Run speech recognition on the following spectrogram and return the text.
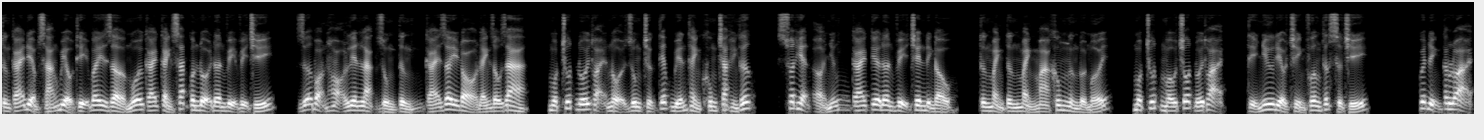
từng cái điểm sáng biểu thị bây giờ mỗi cái cảnh sát quân đội đơn vị vị trí, giữa bọn họ liên lạc dùng từng cái dây đỏ đánh dấu ra, một chút đối thoại nội dung trực tiếp biến thành khung chat hình thức, xuất hiện ở những cái kia đơn vị trên đỉnh đầu, từng mảnh từng mảnh mà không ngừng đổi mới, một chút mấu chốt đối thoại, tỉ như điều chỉnh phương thức xử trí. Quyết định các loại,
